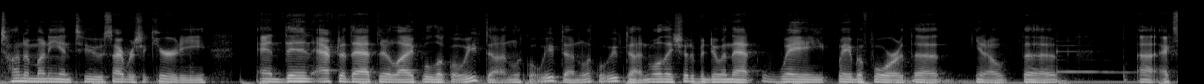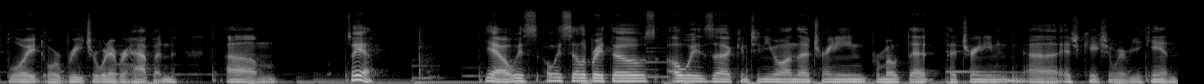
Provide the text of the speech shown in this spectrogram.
ton of money into cybersecurity and then after that they're like well look what we've done look what we've done look what we've done. Well they should have been doing that way way before the you know the uh, exploit or breach or whatever happened. Um so yeah yeah, always always celebrate those. Always uh, continue on the training, promote that that training uh, education wherever you can.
